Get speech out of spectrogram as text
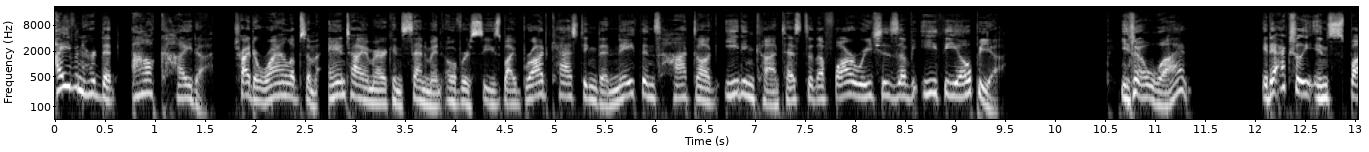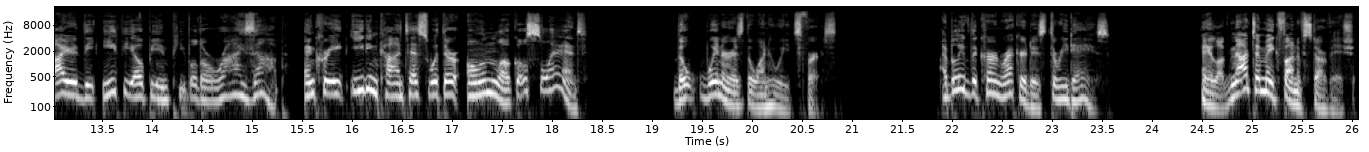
I even heard that Al Qaeda tried to rile up some anti American sentiment overseas by broadcasting the Nathan's hot dog eating contest to the far reaches of Ethiopia. You know what? It actually inspired the Ethiopian people to rise up and create eating contests with their own local slant. The winner is the one who eats first. I believe the current record is three days. Hey, look, not to make fun of starvation.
